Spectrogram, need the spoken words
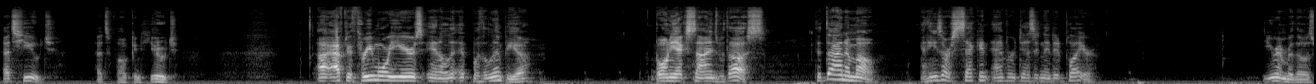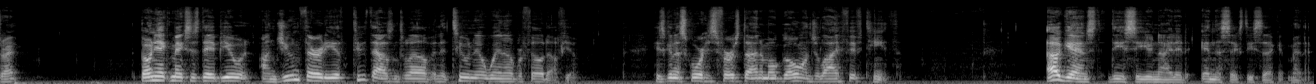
That's huge. That's fucking huge. Uh, after three more years in, with Olimpia, Boniek signs with us, the Dynamo, and he's our second ever designated player. You remember those, right? Boniek makes his debut on June 30th, 2012, in a 2 0 win over Philadelphia. He's going to score his first Dynamo goal on July 15th against DC United in the 62nd minute.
